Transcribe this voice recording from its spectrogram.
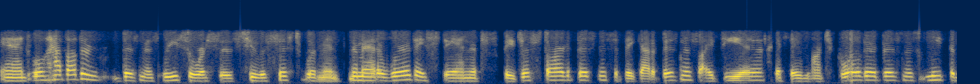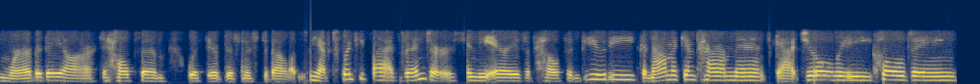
And we'll have other business resources to assist women no matter where they stand. If they just start a business, if they got a business idea, if they want to grow their business, meet them wherever they are to help them with their business development. We have 25 vendors in the areas of health and beauty, economic empowerment, got jewelry, clothing,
